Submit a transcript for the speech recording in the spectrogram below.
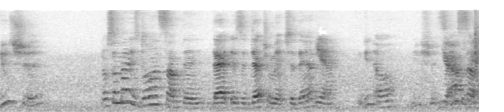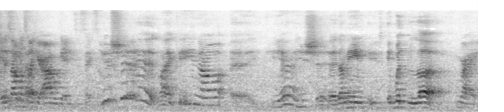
you should. You know, somebody's doing something that is a detriment to them. yeah, You know, you should you're obligated. It's almost like you're obligated to say something. You should, like you know, uh, yeah, you should. I mean, with love. Right.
